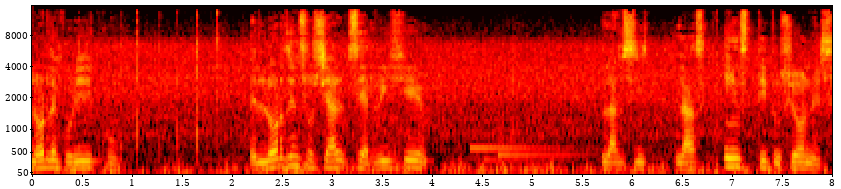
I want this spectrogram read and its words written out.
El orden jurídico. El orden social se rige las, las instituciones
